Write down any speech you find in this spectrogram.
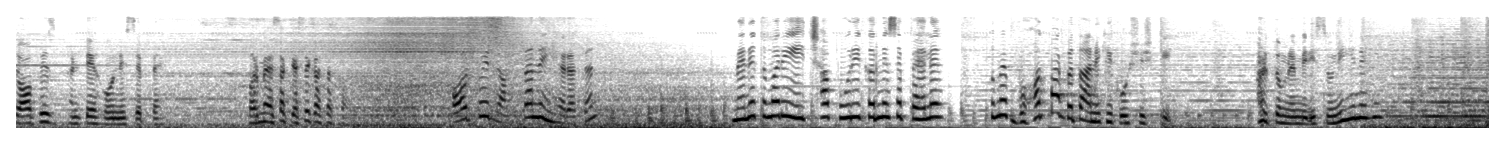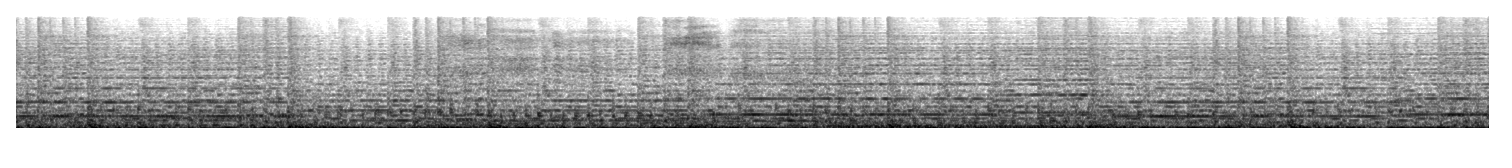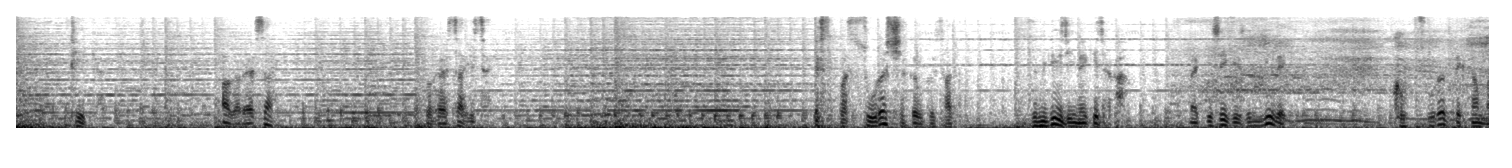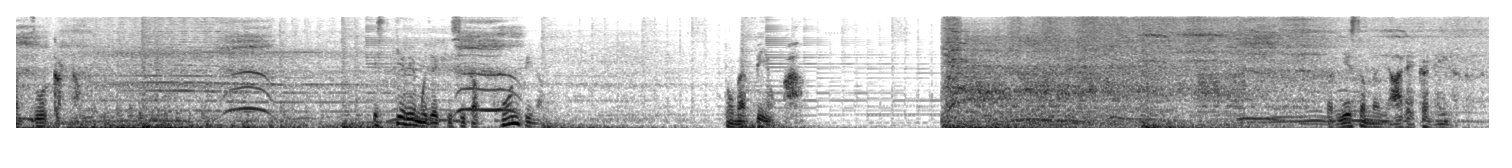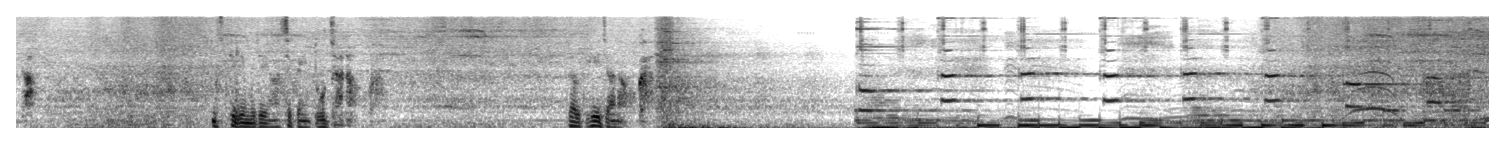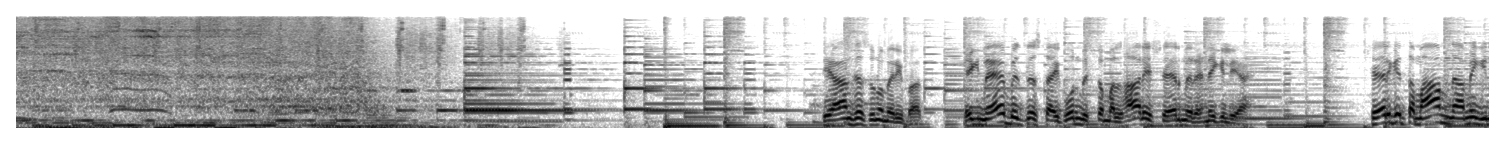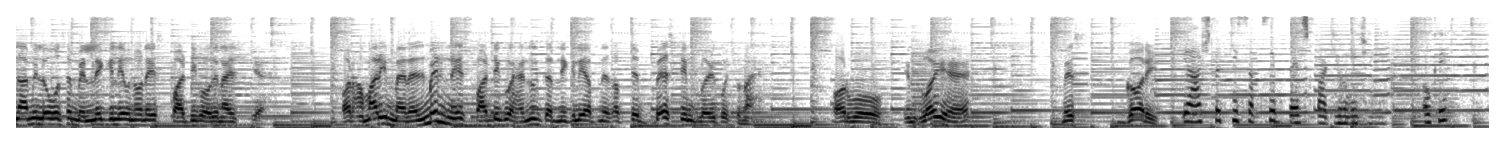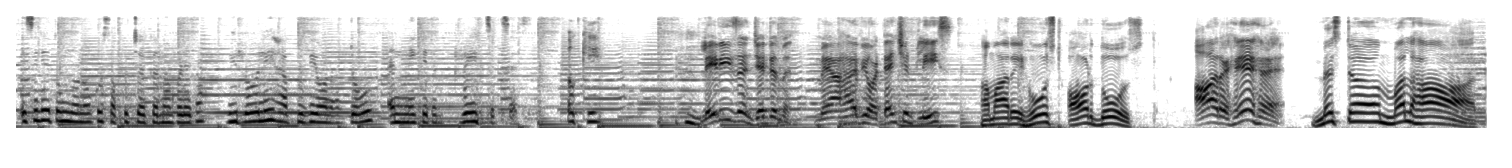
24 घंटे होने से पहले। पर मैं ऐसा कैसे कर सकता हूँ? और कोई रास्ता नहीं है रतन। मैंने तुम्हारी इच्छा पूरी करने से पहले तुम्हें बहुत बार बताने की कोशिश की पर तुमने मेरी सुनी ही नहीं। अगर ऐसा है तो ऐसा ही सही। इस बदसूरत शक्ल के साथ ज़िंदगी जीने की जगह मैं किसी की ज़िंदगी लेके खूबसूरत दिखना मंजूर करता हूँ। इसके लिए मुझे किसी का खून पीना तो मैं पीऊँगा। पर ये सब मैं यहाँ रहकर नहीं रह सकता उसके लिए मुझे यहाँ से कहीं दूर जाना होगा। जल्द ही जाना होगा। ध्यान से सुनो मेरी बात। एक नए बिज़नेस टाइकोन मिस्टर मल्हार इस शहर में रहने के लिए आए शहर के तमाम नामी गिनामी लोगों से मिलने के लिए उन्होंने इस पार्टी को ऑर्गेनाइज किया है। और हमारी मैनेजमेंट ने इस पार्टी को हैंडल करने के लिए अपने सबसे बेस्ट एम्प्लॉय को चुना है। और वो एम्प्लॉय है मिस गौरी ये आज तक की सबसे बेस्ट पार्टी होनी चाहिए ओके इसीलिए तुम दोनों को सब कुछ चेक करना पड़ेगा। We really have to be on our toes and make it a great success okay ladies and gentleman may I have your attention please हमारे होस्ट और दोस्त आ रहे हैं। मिस्टर मल्हार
